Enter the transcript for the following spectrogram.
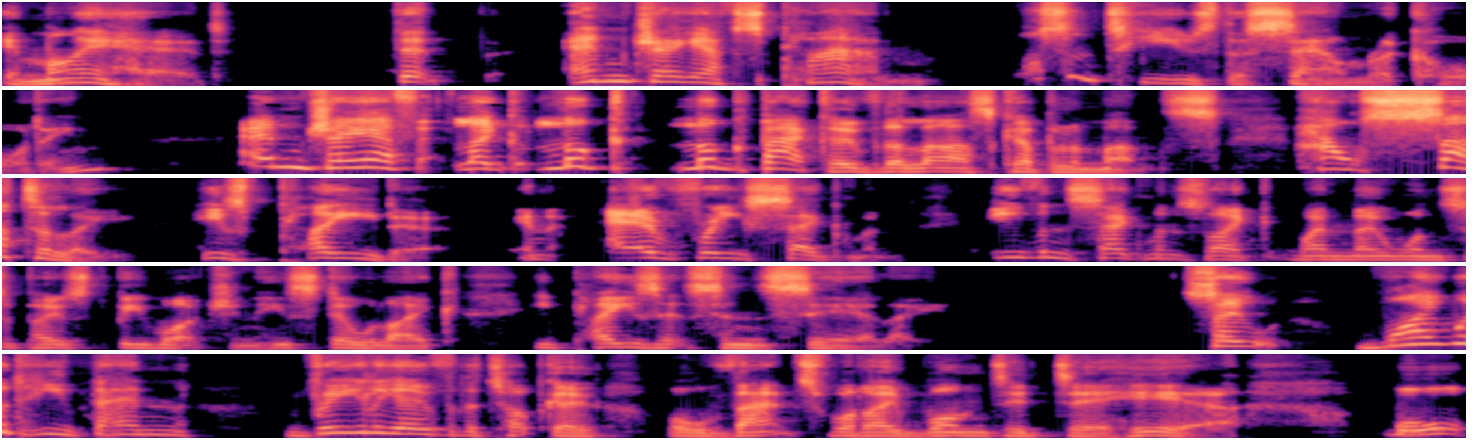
in my head, that MJF's plan wasn't to use the sound recording. MJF, like, look, look back over the last couple of months, how subtly he's played it in every segment, even segments like when no one's supposed to be watching, he's still like, he plays it sincerely. So why would he then really over the top go, well, that's what I wanted to hear? Well,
